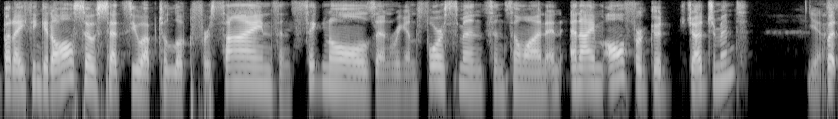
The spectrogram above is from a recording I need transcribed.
but I think it also sets you up to look for signs and signals and reinforcements and so on. And and I'm all for good judgment. Yes. But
